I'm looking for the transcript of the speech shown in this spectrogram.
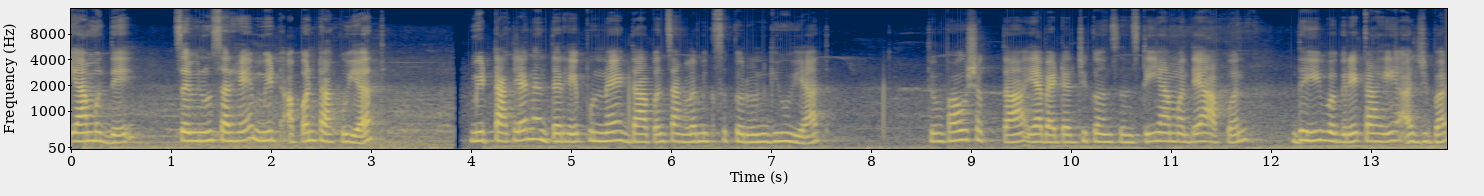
यामध्ये चवीनुसार हे मीठ आपण टाकूयात. मीठ टाकल्यानंतर हे पुन्हा एकदा आपण चांगलं मिक्स करून घेऊयात. तुम्ही पाहू शकता या बॅटरची कन्सिस्टन्सी यामध्ये आपण दही वगैरे काही अजिबात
